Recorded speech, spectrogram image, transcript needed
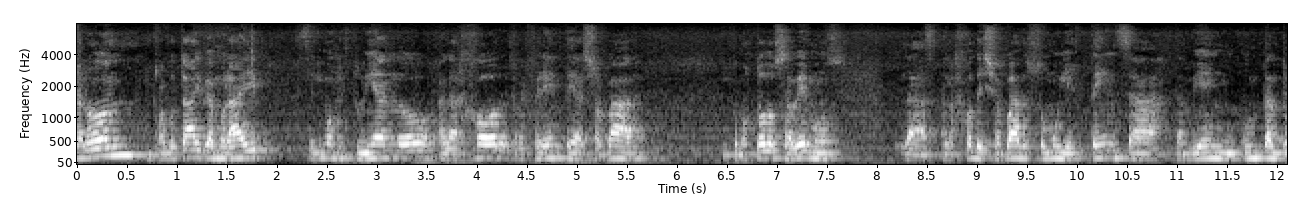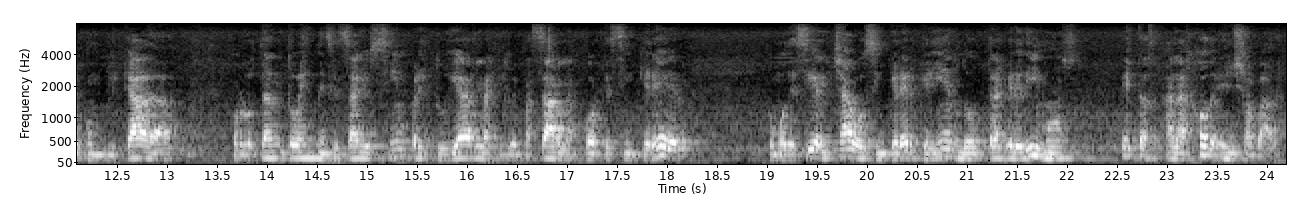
Shalom, Rabotai, Beamorai, seguimos estudiando a la Jod referente a Shabbat. Y como todos sabemos, las alajot de Shabbat son muy extensas, también un tanto complicadas, por lo tanto es necesario siempre estudiarlas y repasarlas, porque sin querer, como decía el chavo, sin querer queriendo, transgredimos estas alajot en Shabbat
